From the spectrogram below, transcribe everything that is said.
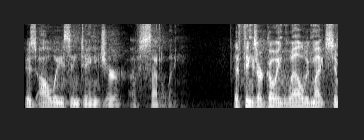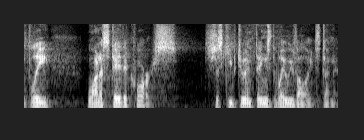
is always in danger of settling. If things are going well, we might simply want to stay the course. Let's just keep doing things the way we've always done it.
